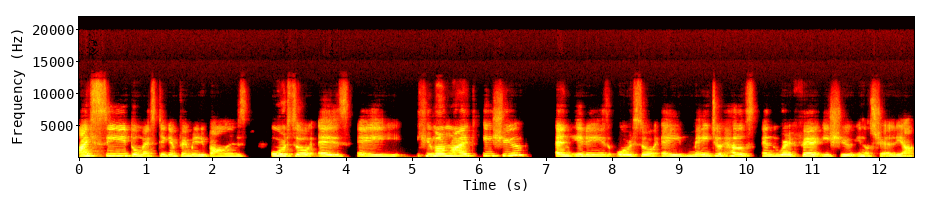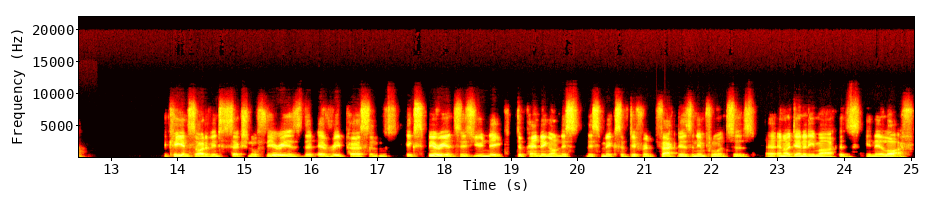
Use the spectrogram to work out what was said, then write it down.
I see domestic and family violence also as a human rights issue and it is also a major health and welfare issue in Australia. The key insight of intersectional theory is that every person's experience is unique depending on this, this mix of different factors and influences uh, and identity markers in their life.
